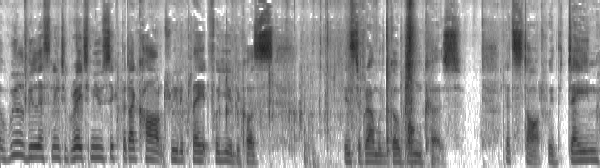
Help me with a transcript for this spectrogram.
will be listening to great music, but I can't really play it for you because Instagram will go bonkers. Let's start with Dame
